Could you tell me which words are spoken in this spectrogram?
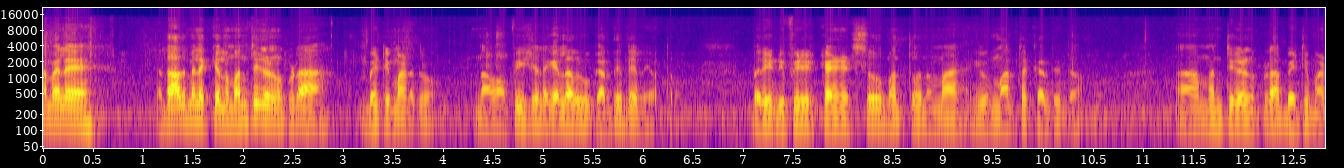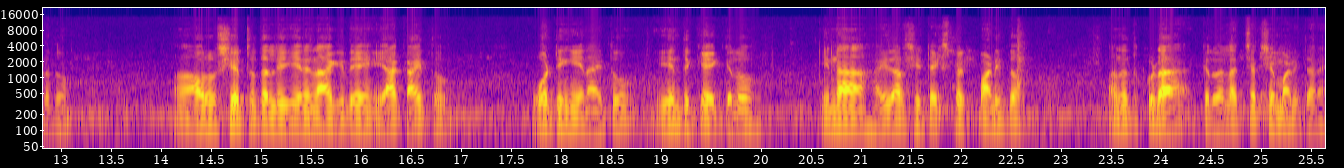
ಆಮೇಲೆ ಅದಾದಮೇಲೆ ಕೆಲವು ಮಂತ್ರಿಗಳನ್ನು ಕೂಡ ಭೇಟಿ ಮಾಡಿದ್ರು. ನಾವು ಅಫಿಷಿಯಲಾಗಿ ಎಲ್ಲರಿಗೂ ಕರೆದಿದ್ದಿಲ್ಲ ಇವತ್ತು. ಬರೀ ಡಿಫಿಟೆಡ್ ಕ್ಯಾಂಡಿಡೇಟ್ಸು ಮತ್ತು ನಮ್ಮ ಇವ್ರ ಮಾತ್ರ ಕರೆದಿದ್ದು. ಮಂತ್ರಿಗಳನ್ನು ಕೂಡ ಭೇಟಿ ಮಾಡಿದ್ರು. ಅವರು ಕ್ಷೇತ್ರದಲ್ಲಿ ಏನೇನಾಗಿದೆ ಯಾಕಾಯಿತು, ವೋಟಿಂಗ್ ಏನಾಯಿತು ಏನಕ್ಕೆ ಕೆಲವು ಇನ್ನೂ ಐದಾರು ಸೀಟ್ ಎಕ್ಸ್ಪೆಕ್ಟ್ ಮಾಡಿದ್ದು ಅನ್ನೋದು ಕೂಡ ಕೆಲವೆಲ್ಲ ಚರ್ಚೆ ಮಾಡಿದ್ದಾರೆ.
